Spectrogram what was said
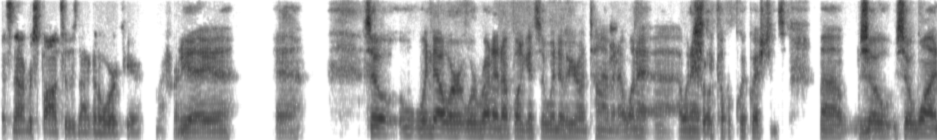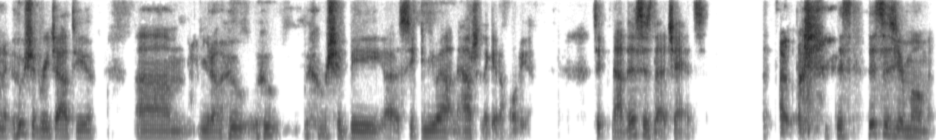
that's not responsive is not going to work here, my friend. Yeah, yeah, yeah. So Wendell, we're we're running up against the window here on time, and I want to uh, I want to ask sure. you a couple quick questions. Uh, mm-hmm. So so one, who should reach out to you? Um, you know who who who should be uh, seeking you out and how should they get a hold of you? See, now this is that chance. this this is your moment.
